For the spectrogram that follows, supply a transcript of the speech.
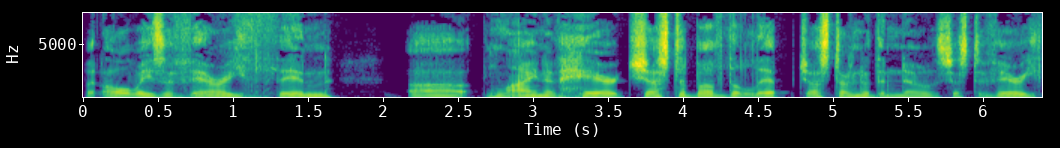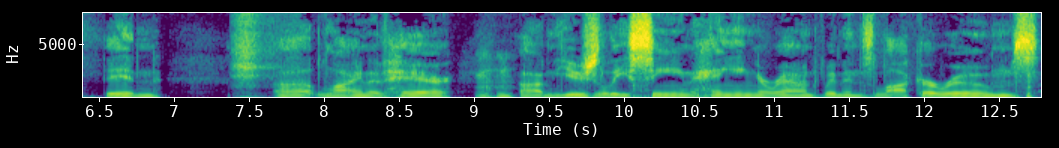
but always a very thin uh, line of hair just above the lip, just under the nose, just a very thin uh, line of hair, um, usually seen hanging around women's locker rooms,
